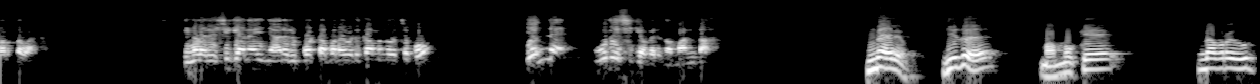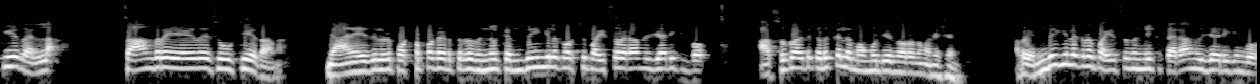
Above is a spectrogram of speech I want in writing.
വർത്തമാനം. നിങ്ങളെ രക്ഷിക്കാനായി ഞാനൊരു പൊട്ടപ്പടവ് എടുക്കാമെന്ന് വെച്ചപ്പോ എന്നെ ഉപദേശിക്കാൻ വരുന്ന മണ്ട. എന്തായാലും ഇത് മമ്മൂക്കയെ എന്താ പറയുക ഊക്കിയതല്ല സാന്ദ്ര ഏകദേശം ഊക്കിയതാണ് ഞാൻ ഏതിലൊരു പൊട്ടപ്പടം എടുത്തിട്ട് നിങ്ങൾക്ക് എന്തെങ്കിലും കുറച്ച് പൈസ തരാമെന്ന് വിചാരിക്കുമ്പോൾ അസുഖമായിട്ട് കെടുക്കല്ലേ മമ്മൂട്ടി എന്ന് പറയുന്ന മനുഷ്യൻ. അപ്പൊ എന്തെങ്കിലുമൊക്കെ ഒരു പൈസ നിങ്ങൾക്ക് തരാമെന്ന് വിചാരിക്കുമ്പോൾ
